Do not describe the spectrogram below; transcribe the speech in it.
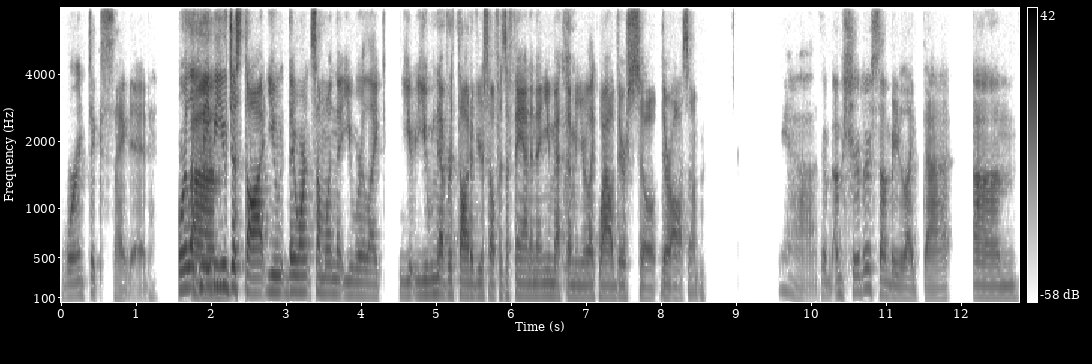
Weren't excited. Or like maybe um, you just thought you they weren't someone that you were like you you never thought of yourself as a fan and then you met them and you're like, wow, they're so they're awesome. Yeah, I'm sure there's somebody like that um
